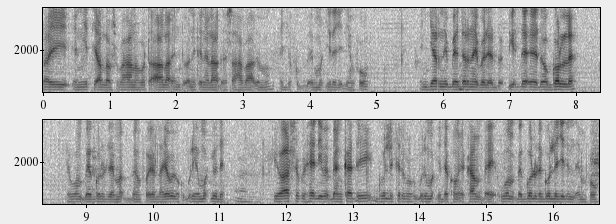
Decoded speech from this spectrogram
ray en yetti allah subahanahu wa taala en duwani kene laaɗo e sahabaɓe mum e jokkuɓe ɓe moƴƴileji ɗin fof en jarni ɓe darneɓe ɗe ɗiɗɗe e ɗo golle e wonɓe gollude e maɓɓe ɓen fof yo allah yoɓeɓe ko ɓuuri e moƴƴude. yo arsi ko heeɗiɓe ɓen kadi gollitirgo ko ɓuuri moƴƴude kon e kamɓe wonɓe gollude golleji ɗin ɗen fof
